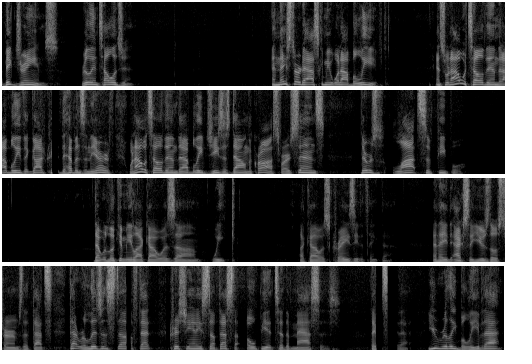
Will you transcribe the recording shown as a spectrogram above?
big dreams, really intelligent. And they started asking me what I believed. And so when I would tell them that I believe that God created the heavens and the earth, when I would tell them that I believe Jesus died on the cross for our sins, there was lots of people that would look at me like I was um, weak, like I was crazy to think that. And they'd actually use those terms that that's that religion stuff, that Christianity stuff, that's the opiate to the masses. They would say that. You really believe that?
